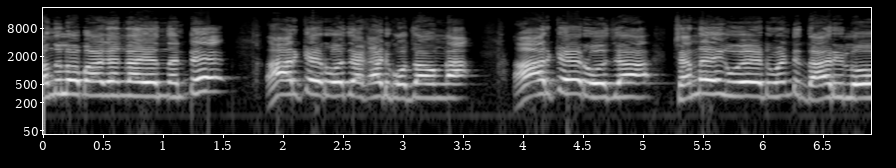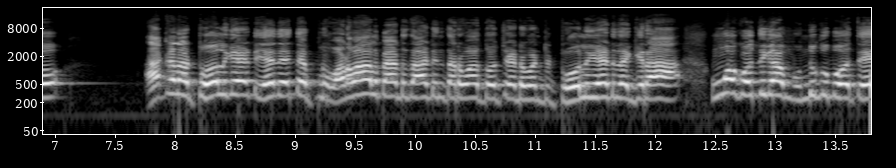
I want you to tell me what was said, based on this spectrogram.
అందులో భాగంగా ఏంటంటే ఆర్కే రోజా కాడికి వచ్చాముగా. ఆర్కే రోజా చెన్నైకి పోయేటువంటి దారిలో అక్కడ టోల్ గేట్ ఏదైతే వడవాలపేట దాటిన తర్వాత వచ్చేటువంటి టోల్ గేట్ దగ్గర ఇంకో కొద్దిగా ముందుకు పోతే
